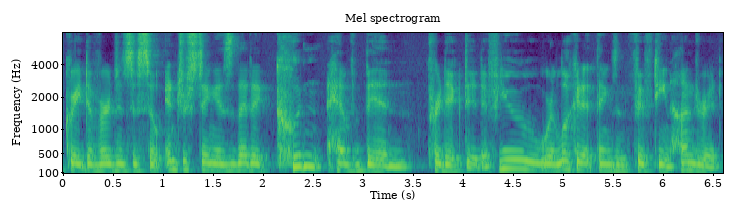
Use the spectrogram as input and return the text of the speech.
Great Divergence is so interesting is that it couldn't have been predicted. If you were looking at things in 1500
